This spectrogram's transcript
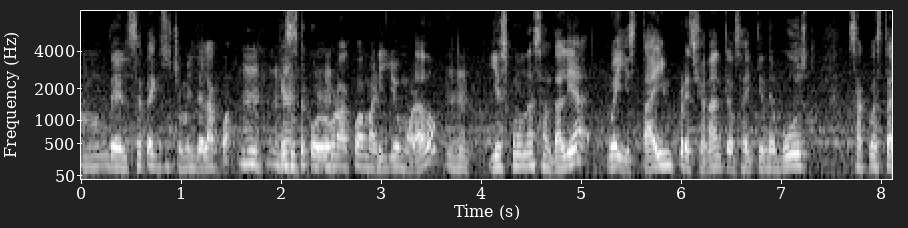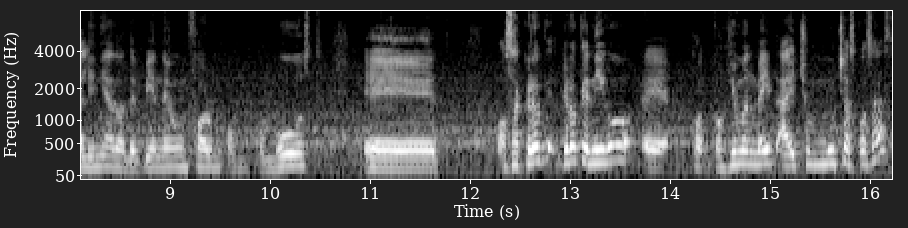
mm, del ZX8000 del Aqua, Ujú, que es este color aqua amarillo morado, y es como una sandalia, güey, está impresionante, o sea, ahí tiene boost, saco esta línea donde viene un forum con, con boost, eh, o sea, creo que, creo que Nigo eh, con, con Human Made ha hecho muchas cosas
